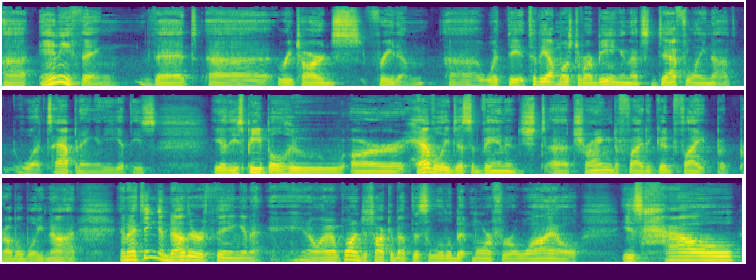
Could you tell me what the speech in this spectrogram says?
uh, anything that uh, retards freedom uh, with the to the utmost of our being, and that's definitely not what's happening. And you get these, you know these people who are heavily disadvantaged uh, trying to fight a good fight but probably not and i think another thing and you know i wanted to talk about this a little bit more for a while is how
